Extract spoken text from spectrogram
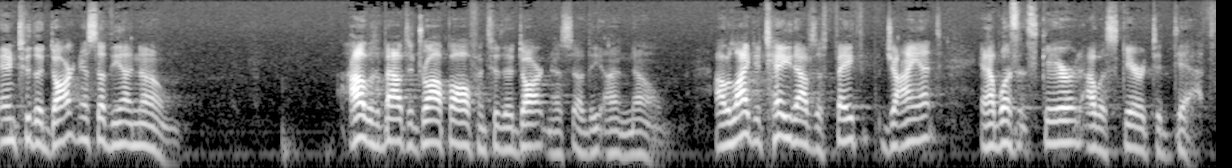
into the darkness of the unknown. I was about to drop off into the darkness of the unknown. I would like to tell you that I was a faith giant and I wasn't scared, I was scared to death.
